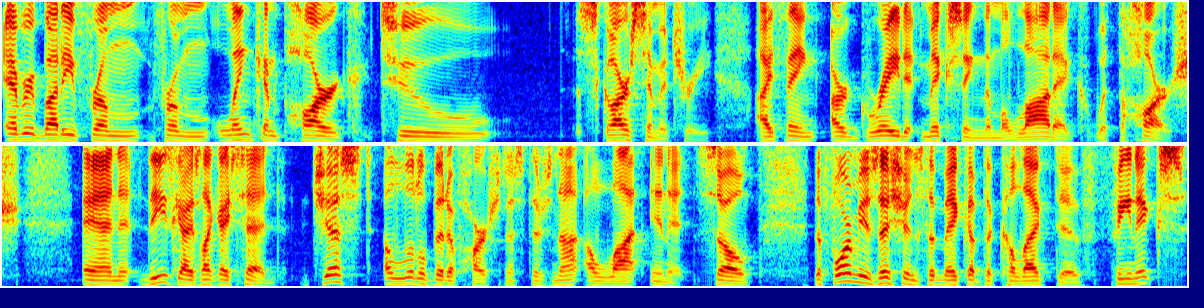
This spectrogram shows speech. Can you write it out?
everybody from from Linkin Park to Scar Symmetry, I think, are great at mixing the melodic with the harsh. And these guys, like I said, just a little bit of harshness. There's not a lot in it. So the four musicians that make up the collective Phoenix,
